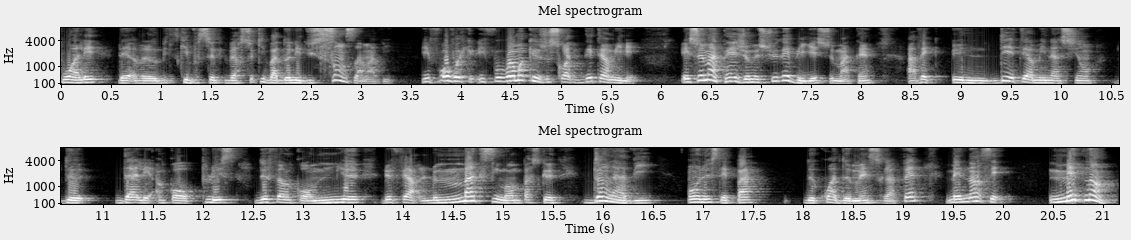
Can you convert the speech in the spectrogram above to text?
pour aller vers, ce qui va donner du sens à ma vie. Il faut, il faut vraiment que je sois déterminé. Et ce matin, je me suis réveillé ce matin avec une détermination de d'aller encore plus, de faire encore mieux, de faire le maximum parce que dans la vie, on ne sait pas de quoi demain sera fait. Maintenant, c'est maintenant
